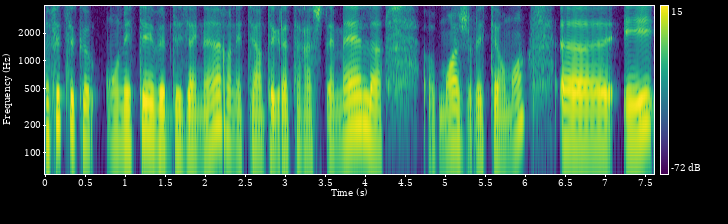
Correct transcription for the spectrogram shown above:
le fait, c'est qu'on était web designer, on était intégrateur HTML, heu, moi je l'étais au moins, heu et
